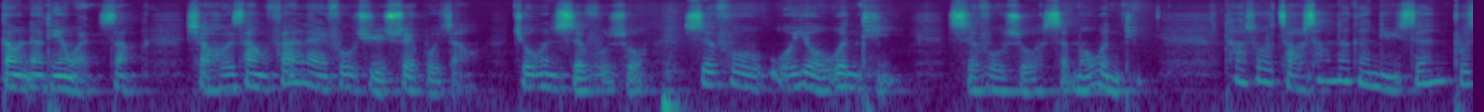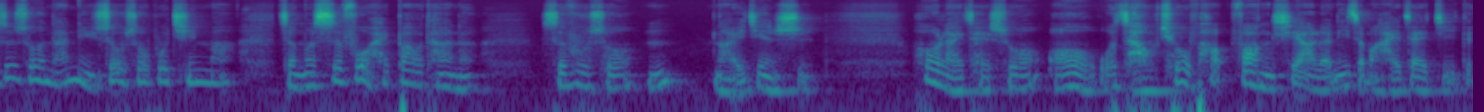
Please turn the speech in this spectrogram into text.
到那天晚上，小和尚翻来覆去睡不着，就问师傅说：“师傅，我有问题。”师傅说什么问题？他说：“早上那个女生不是说男女授受不亲吗？怎么师傅还抱她呢？”师傅说：“嗯，哪一件事？”后来才说：“哦，我早就放放下了，你怎么还在记得？”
